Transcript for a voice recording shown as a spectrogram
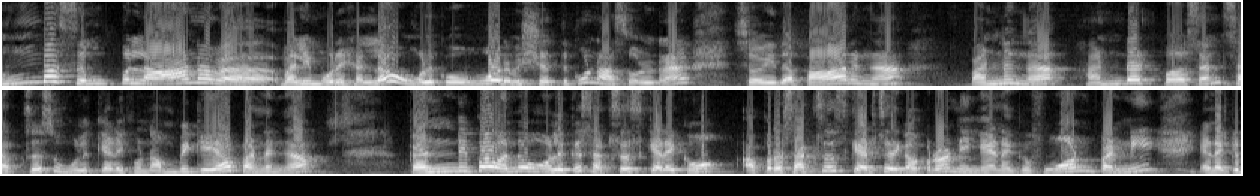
ரொம்ப சிம்பிளான வ வழிமுறைகளில் உங்களுக்கு ஒவ்வொரு விஷயத்துக்கும் நான் சொல்கிறேன் ஸோ இதை பாருங்கள் பண்ணுங்கள் ஹண்ட்ரட் பர்சன்ட் சக்ஸஸ் உங்களுக்கு கிடைக்கும். நம்பிக்கையாக பண்ணுங்கள் கண்டிப்பாக வந்து உங்களுக்கு சக்ஸஸ் கிடைக்கும். அப்புறம் சக்ஸஸ் கிடைச்சதுக்கப்புறம் நீங்கள் எனக்கு ஃபோன் பண்ணி எனக்கு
